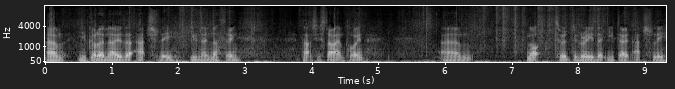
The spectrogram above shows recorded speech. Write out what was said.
um, you've got to know that actually you know nothing. That's your starting point. Um, not to a degree that you don't actually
